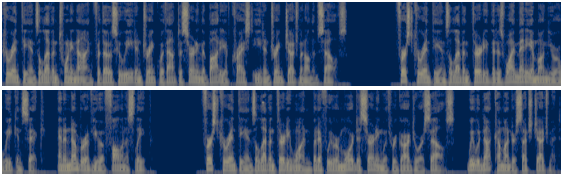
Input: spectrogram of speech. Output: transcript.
Corinthians 11:29 For those who eat and drink without discerning the body of Christ eat and drink judgment on themselves. 1 Corinthians 11:30 That is why many among you are weak and sick, and a number of you have fallen asleep. 1 Corinthians 11:31 But if we were more discerning with regard to ourselves, we would not come under such judgment.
